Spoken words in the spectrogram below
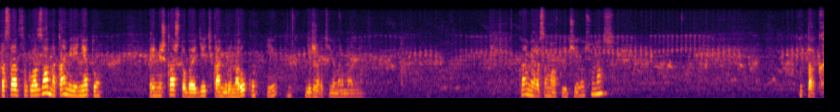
бросается в глаза, на камере нету ремешка, чтобы одеть камеру на руку и держать ее нормально. Камера сама включилась у нас. Итак,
